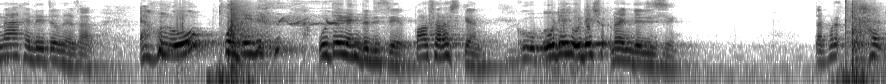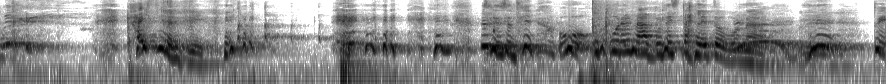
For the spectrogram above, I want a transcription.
না খাইলেই তো ভেজাল। এখন ও ওইটাই ওইটাই রেঞ্জে দিছে। পাও সারাস কেন? ওইটাই ওইটাই রেঞ্জে দিছে। তারপরে খাই- খাইছে আর কি তুই যদি উ- উপরে না তুলিস তাহলে তো না। তুই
